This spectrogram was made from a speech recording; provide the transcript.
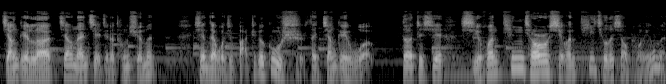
讲给了江南姐姐的同学们，现在我就把这个故事再讲给我的这些喜欢听球、喜欢踢球的小朋友们。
